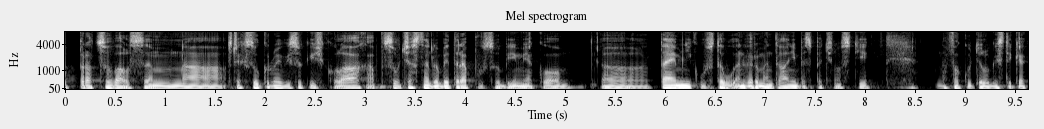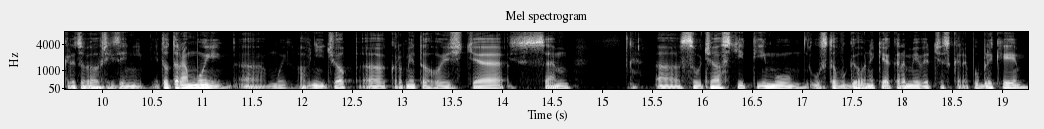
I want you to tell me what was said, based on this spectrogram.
Pracoval jsem na třech soukromých vysokých školách a v současné době teda působím jako eh, tajemník Ústavu environmentální bezpečnosti na fakultě logistiky a krizového řízení. Je to teda můj, eh, můj hlavní job. Kromě toho ještě jsem součástí týmu Ústavu geoniky Akademie věd České republiky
